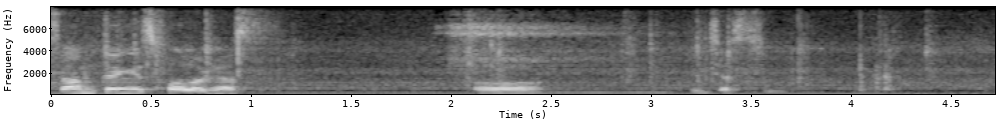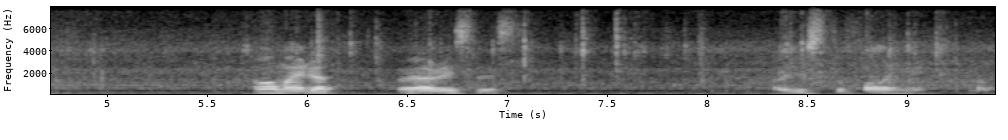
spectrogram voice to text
Something is following us. Oh, it's just you. Oh my god, where is this? Are you still following me? No.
